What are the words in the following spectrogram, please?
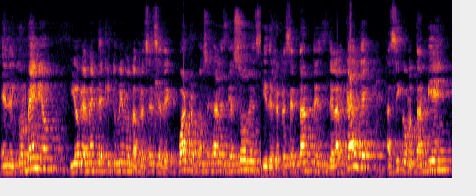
en el convenio y obviamente aquí tuvimos la presencia de cuatro concejales de Azogues y de representantes del alcalde, así como también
